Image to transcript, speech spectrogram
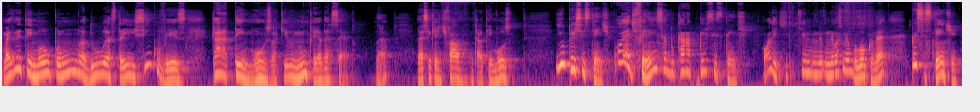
Mas ele teimou por uma, duas, três, cinco vezes. Cara teimoso, aquilo nunca ia dar certo, né? Não é assim que a gente fala, um cara teimoso? E o persistente? Qual é a diferença do cara persistente? Olha que, que negócio meio louco, né? Persistente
